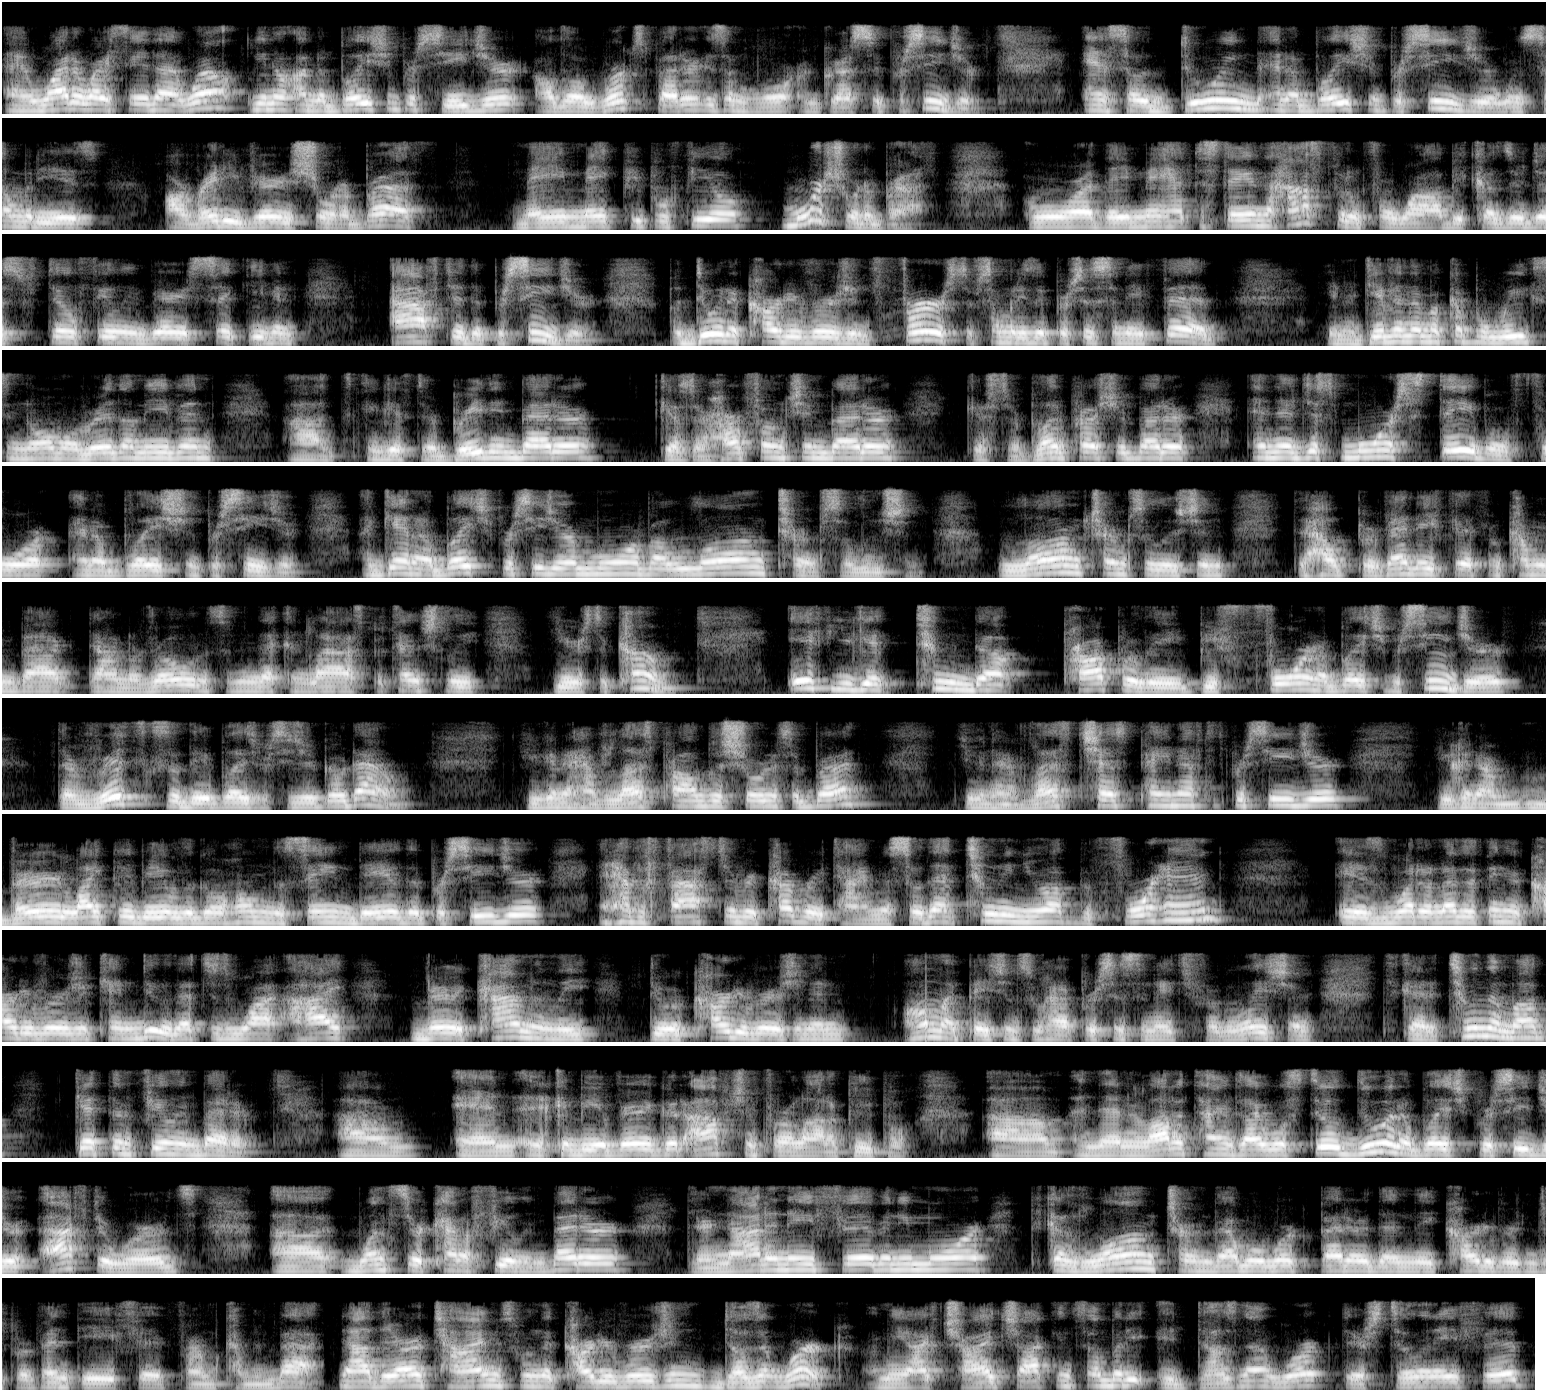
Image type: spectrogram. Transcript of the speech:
And why do I say that? Well, you know, an ablation procedure, although it works better, is a more aggressive procedure. And so doing an ablation procedure when somebody is already very short of breath may make people feel more short of breath. Or they may have to stay in the hospital for a while because they're just still feeling very sick even after the procedure. But doing a cardioversion first, if somebody's a persistent AFib, you know, giving them a couple weeks in normal rhythm even, uh, can get their breathing better, gets their heart function better, gets their blood pressure better, and they're just more stable for an ablation procedure. Again, ablation procedure are more of a long-term solution. Long-term solution to help prevent AFib from coming back down the road and something that can last potentially years to come. If you get tuned up properly before an ablation procedure, the risks of the ablation procedure go down. You're going to have less problems with shortness of breath. You're going to have less chest pain after the procedure. You're going to very likely be able to go home the same day of the procedure and have a faster recovery time. And so that tuning you up beforehand is what another thing a cardioversion can do. That's just why I very commonly do a cardioversion in all my patients who have persistent atrial fibrillation to kind of tune them up, get them feeling better. Um, and it can be a very good option for a lot of people. Um, and then a lot of times I will still do an ablation procedure afterwards uh, once they're kind of feeling better, they're not in AFib anymore, because long term that will work better than the cardioversion to prevent the AFib from coming back. Now there are times when the cardioversion doesn't work. I mean I've tried shocking somebody, it does not work, they're still in AFib.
